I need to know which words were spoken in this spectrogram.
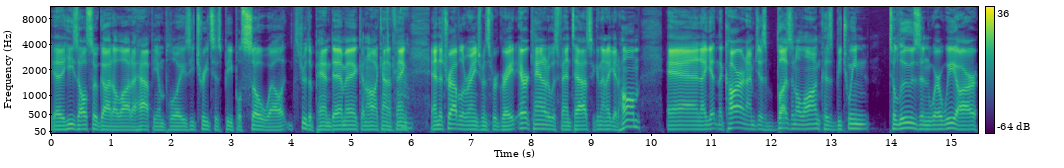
He's also got a lot of happy employees. He treats his people so well through the pandemic and all that kind of thing. And the travel arrangements were great. Air Canada was fantastic. And then I get home and I get in the car and I'm just buzzing along because between Toulouse and where we are,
